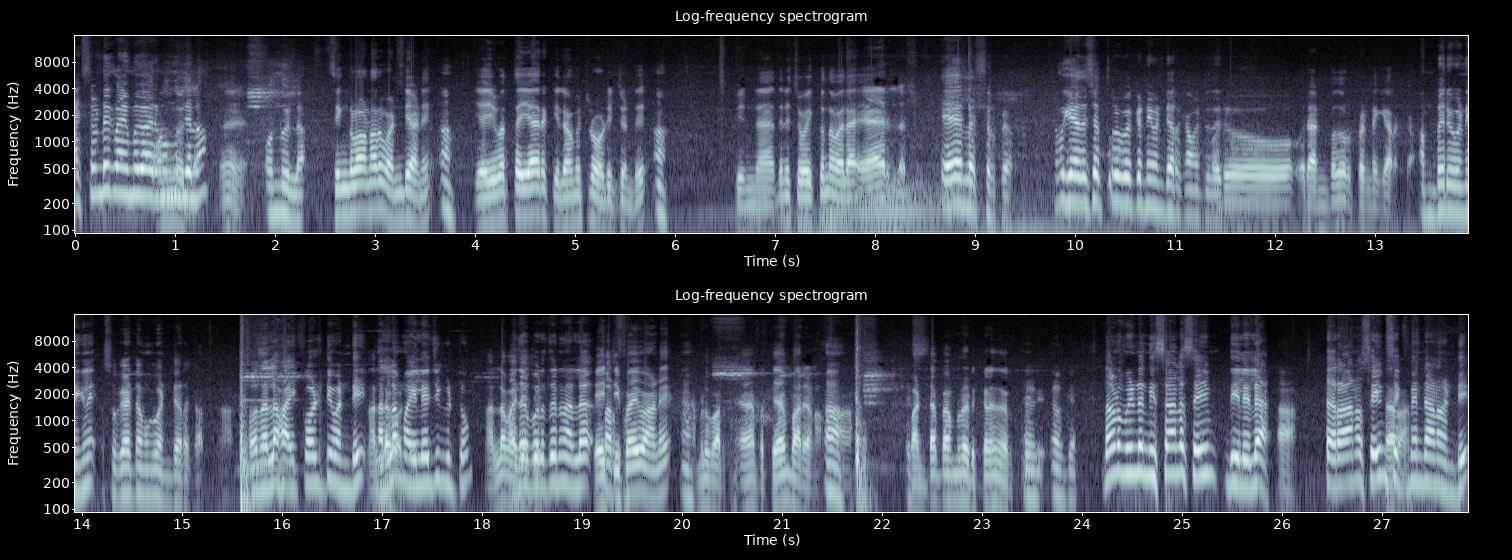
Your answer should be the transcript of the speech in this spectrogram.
ആക്സിഡന്റ് ക്ലൈം ഒന്നുമില്ല. സിംഗിൾ ഓണർ വണ്ടിയാണ്. എഴുപത്തി അയ്യായിരം കിലോമീറ്റർ ഓടിയിട്ടുണ്ട്. പിന്നെ ഇതിന് ചോദിക്കുന്ന വില ഏഴര ലക്ഷം. ഏഴര ലക്ഷം റുപ്യ. നമുക്ക് ഏകദേശം എത്ര രൂപയ്ക്ക് വണ്ടി ഇറക്കാൻ പറ്റും ഒരു ഒരു അൻപത് ഉറുപ്പ ഉണ്ടെങ്കിൽ ഇറക്കാം. അമ്പത് രൂപ ഉണ്ടെങ്കിൽ സുഖമായിട്ട് നമുക്ക് വണ്ടി ഇറക്കാം. അപ്പൊ നല്ല ഹൈ ക്വാളിറ്റി വണ്ടി നല്ല മൈലേജും കിട്ടും. നല്ല അതേപോലെ തന്നെ നല്ല എയ്റ്റി ഫൈവ് ആണ്. നമ്മൾ പ്രത്യേകം പറയണം. പണ്ടപ്പ നമ്മൾ എടുക്കണേ നിർത്തി ഓക്കെ. ഇതാണ് വീണ്ടും നിസാന സെയിം ഇതിലല്ലേ. ടെറാനോ സെയിം സെഗ്മെന്റ് ആണ് വണ്ടി.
